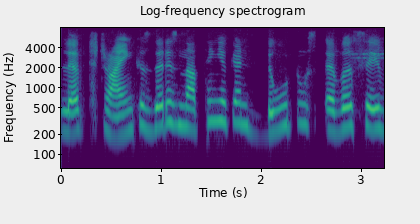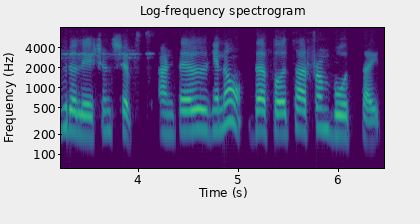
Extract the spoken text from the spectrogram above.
left trying because there is nothing you can do to ever save relationships until you know the efforts are from both sides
